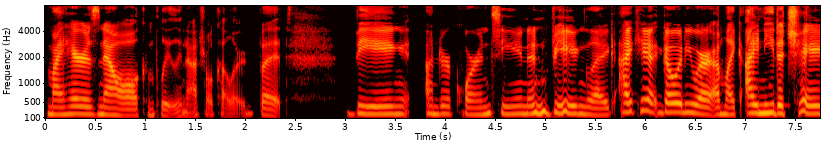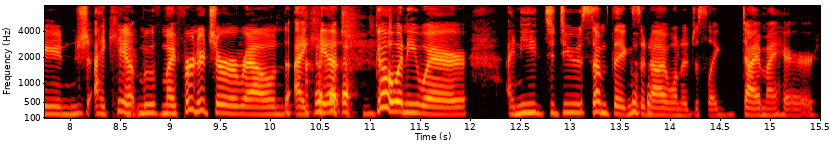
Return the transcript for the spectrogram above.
my hair is now all completely natural colored. But being under quarantine and being like, I can't go anywhere, I'm like, I need a change. I can't move my furniture around. I can't go anywhere. I need to do something. So now I want to just like dye my hair.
